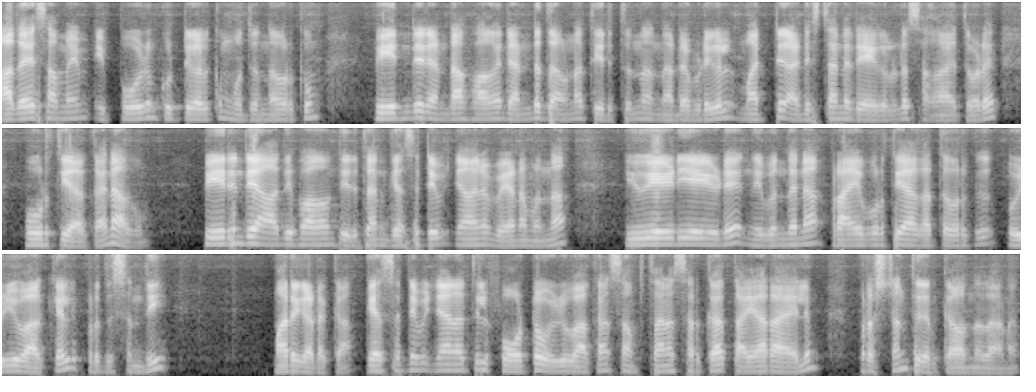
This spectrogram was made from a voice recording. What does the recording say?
അതേസമയം ഇപ്പോഴും കുട്ടികൾക്കും മുതിർന്നവർക്കും പേരിന്റെ രണ്ടാം ഭാഗം രണ്ട് തവണ തിരുത്തുന്ന നടപടികൾ മറ്റ് അടിസ്ഥാന രേഖകളുടെ സഹായത്തോടെ പൂർത്തിയാക്കാനാകും. പേരിന്റെ ആദ്യ ഭാഗം തിരുത്താൻ ഗസറ്റ് വിജ്ഞാനം വേണമെന്ന യു എ ഡി എയുടെ നിബന്ധന പ്രായപൂർത്തിയാകാത്തവർക്ക് ഒഴിവാക്കിയാൽ പ്രതിസന്ധി മറികടക്കാം. ഗസറ്റ് വിജ്ഞാനത്തിൽ ഫോട്ടോ ഒഴിവാക്കാൻ സംസ്ഥാന സർക്കാർ തയ്യാറായാലും പ്രശ്നം തീർക്കാവുന്നതാണ്.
